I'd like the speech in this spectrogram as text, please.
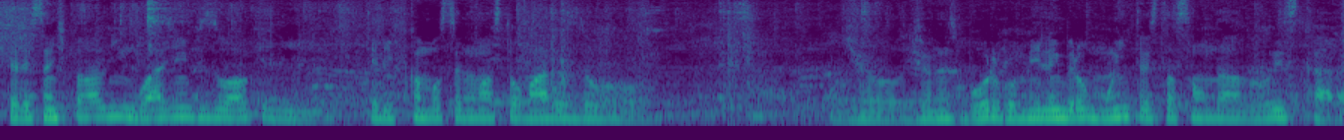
interessante pela linguagem visual que ele, que ele fica mostrando umas tomadas do de Joanesburgo. Me lembrou muito a Estação da Luz, cara.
